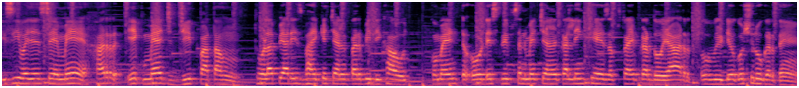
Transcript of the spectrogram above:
इसी वजह से मैं हर एक मैच जीत पाता हूँ। थोड़ा प्यार इस भाई के चैनल पर भी दिखाओ। कमेंट और डिस्क्रिप्शन में चैनल का लिंक है सब्सक्राइब कर दो यार। तो वीडियो को शुरू करते हैं।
